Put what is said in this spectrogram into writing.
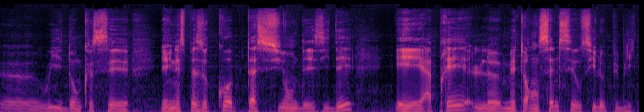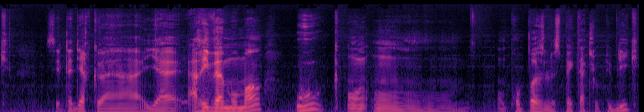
euh, oui, donc c'est il y a une espèce de cooptation des idées et après le metteur en scène c'est aussi le public. C'est-à-dire qu'il arrive un moment où on, on- on propose le spectacle au public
